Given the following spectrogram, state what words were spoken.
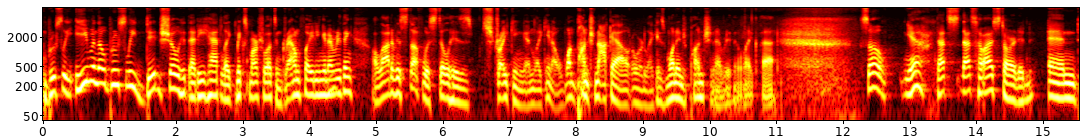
Bruce Lee. Even though Bruce Lee did show that he had like mixed martial arts and ground fighting and everything, a lot of his stuff was still his striking and like you know one punch knockout or like his one inch punch and everything like that. So yeah, that's that's how I started and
